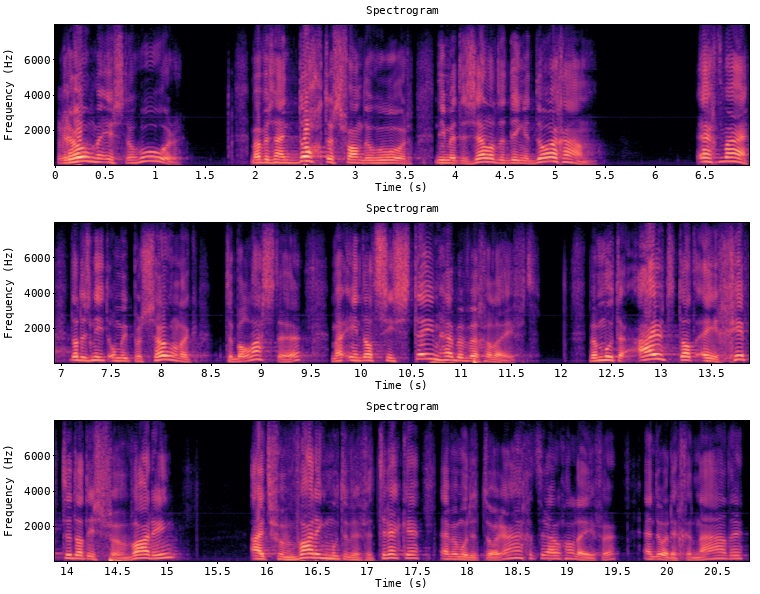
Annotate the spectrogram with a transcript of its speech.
Rome is de hoer. Maar we zijn dochters van de hoer die met dezelfde dingen doorgaan. Echt waar. Dat is niet om u persoonlijk te belasten, maar in dat systeem hebben we geleefd. We moeten uit dat Egypte, dat is verwarring. Uit verwarring moeten we vertrekken en we moeten Torah getrouw gaan leven. En door de genade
